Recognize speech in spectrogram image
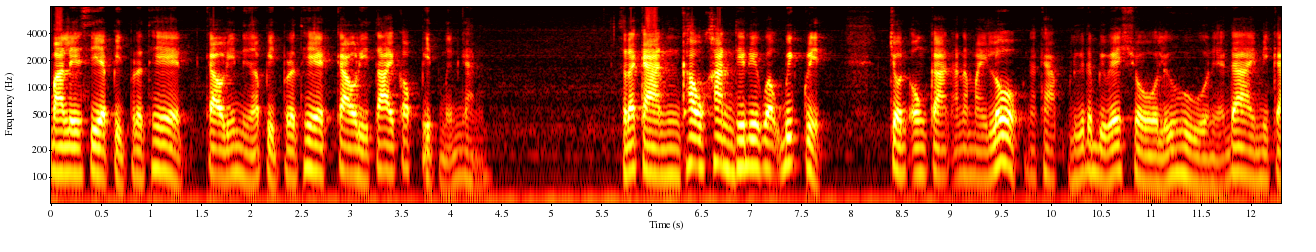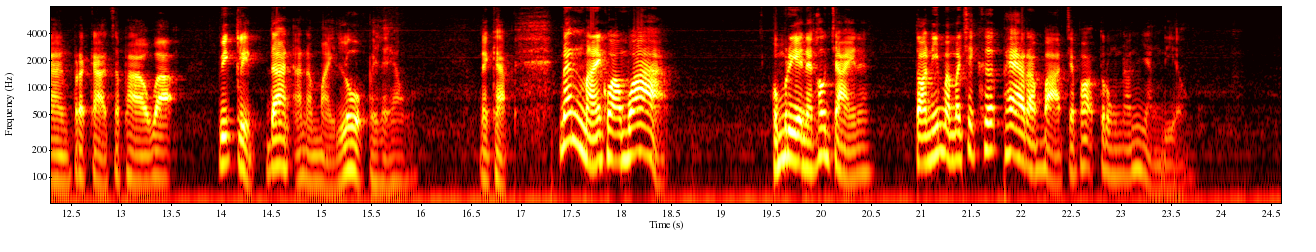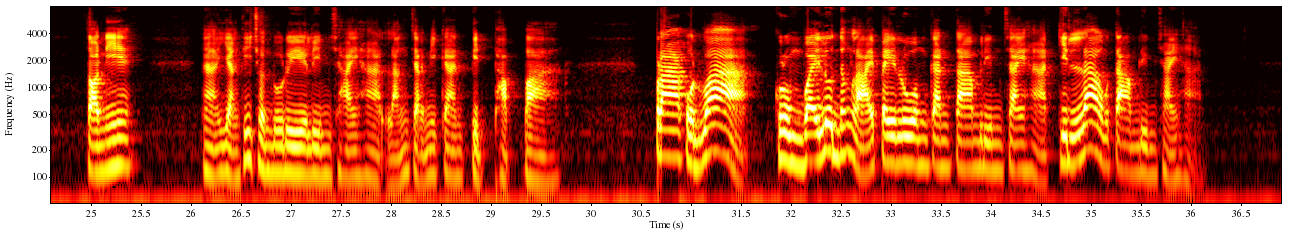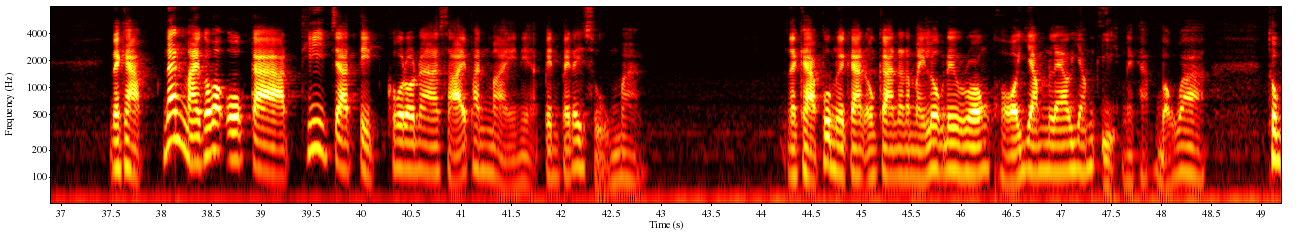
มาเลเซียปิดประเทศ เกาหลีเหนือปิดประเทศ เกาหลีใต้ก็ปิดเหมือนกันสถานการณ์เข้าขั้นที่เรียกว่าวิกฤต จนองค์การอนามัยโลกนะครับหรือ WHO หรือ WHO เนี่ยได้มีการประกาศสภาวะวิกฤตด้านอนามัยโลกไปแล้วนะครับ นั่นหมายความว่าผมเรียนเนี่ยเข้าใจนะตอนนี้มันไม่ใช่เครื่องแพร่ระบาดเฉพาะตรงนั้นอย่างเดียว ตอนนี้ นะอย่างที่ชนบุรีริมชายหาดหลังจากมีการปิดผับบาร์ปรากฏว่ากลุ่มวัยรุ่นทั้งหลายไปรวมกันตามริมชายหาด กินเหล้าตามริมชายหาดนะครับนั่นหมายความว่าโอกาสที่จะติดโคโรนาสายพันธุ์ใหม่เนี่ยเป็นไปได้สูงมากนะครับผู้อำนวยการองค์การอนามัยโลกได้ร้องขอย้ำแล้วย้ำอีกนะครับบอกว่า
